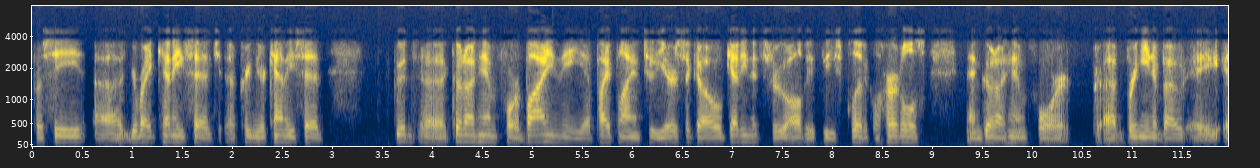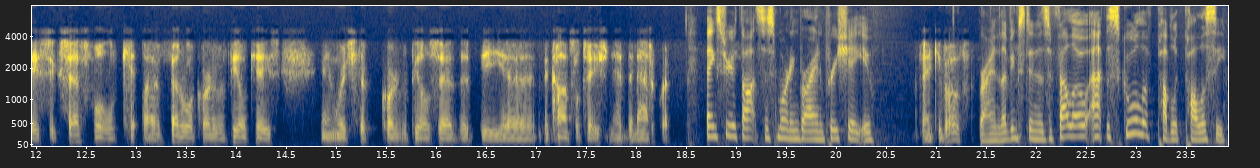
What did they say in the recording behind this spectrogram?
Proceed. Uh, you're right. Kenney said, uh, Premier Kenney said, good uh, good on him for buying the uh, pipeline two years ago, getting it through all the, these political hurdles, and good on him for uh, bringing about a, a successful uh, federal court of appeal case in which the court of appeal said that the uh, the consultation had been adequate. Thanks for your thoughts this morning, Brian. Appreciate you. Thank you both. Brian Livingston is a fellow at the School of Public Policy.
